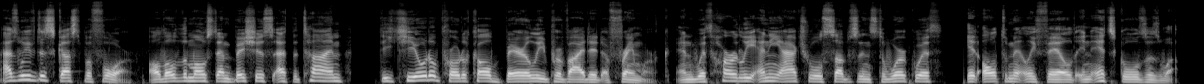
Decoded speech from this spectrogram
As we've discussed before, although the most ambitious at the time, the Kyoto Protocol barely provided a framework, and with hardly any actual substance to work with, it ultimately failed in its goals as well.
